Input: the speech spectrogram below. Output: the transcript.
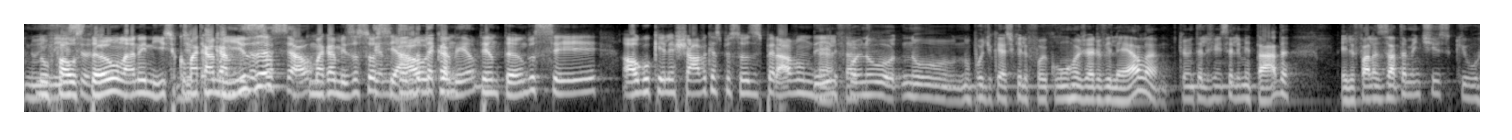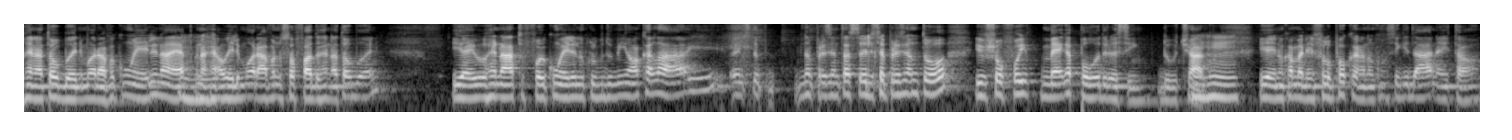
No no, início, Faustão, lá no início, com uma camisa camisa, social, com uma camisa social, tentando ter cabelo. tentando ser algo que ele achava que as pessoas esperavam dele, É, foi no, no, no podcast que ele foi com o Rogério Vilela, que é o Inteligência Limitada. Ele fala exatamente isso, que o Renato Albani morava com ele na época. Uhum. Na real, ele morava no sofá do Renato Albani. E aí o Renato foi com ele no Clube do Minhoca lá e antes da, da apresentação ele se apresentou e o show foi mega podre, assim, do Thiago. Uhum. E aí no camarim ele falou, pô, cara, não consegui dar, né, e tal.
